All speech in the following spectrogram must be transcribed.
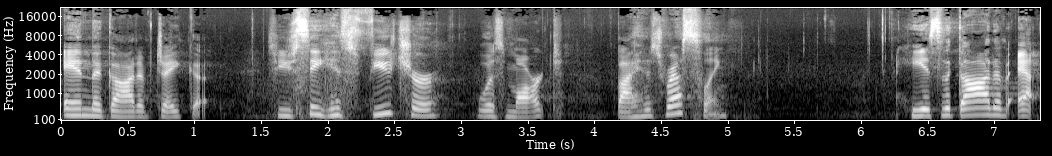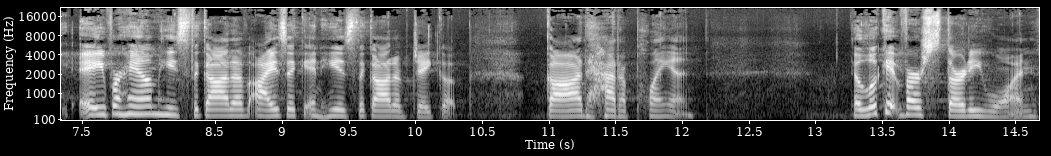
and the God of Jacob. So you see, his future was marked by his wrestling. He is the God of Abraham, he's the God of Isaac, and he is the God of Jacob. God had a plan. Now look at verse 31.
